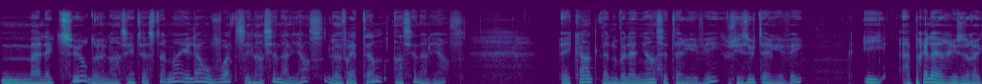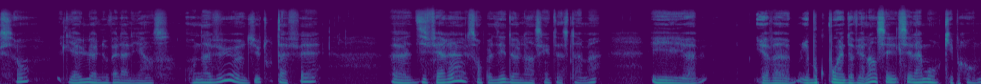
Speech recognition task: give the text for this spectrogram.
ma lecture de l'Ancien Testament. Et là, on voit que c'est l'Ancienne Alliance, le vrai terme, Ancienne Alliance. Et quand la Nouvelle Alliance est arrivée, Jésus est arrivé, et après la résurrection, il y a eu la Nouvelle Alliance. On a vu un Dieu tout à fait euh, différent, si on peut dire, de l'Ancien Testament. Et euh, il, y avait, il a beaucoup moins de violence, c'est l'amour qui prône.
